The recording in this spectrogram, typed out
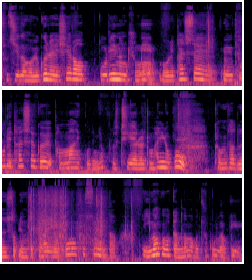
저 지금 얼굴에 시럽 우리는 중에 머리 탈색, 여기 뿌리 탈색을 반만 했거든요. 그래서 뒤에를 좀 하려고 겸사 눈썹 염색도 하려고 켰습니다. 이만큼밖에 안 남아가지고 여기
